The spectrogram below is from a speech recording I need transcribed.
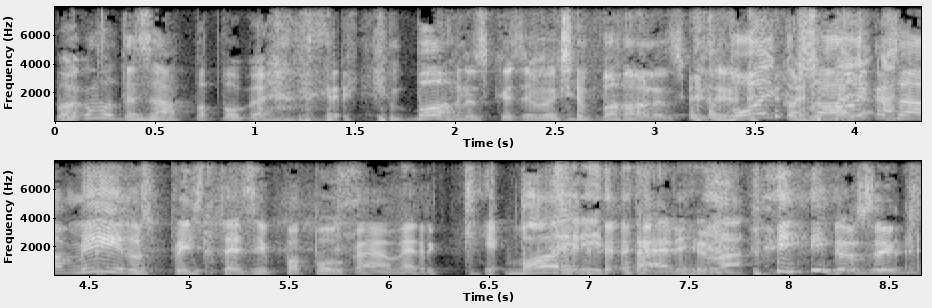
Voiko muuten saa papukaijamerkki? Bonuskysymyksen bonuskysymys. Voiko saa- Voiko saa miinuspisteisiin papukaijamerkki? vai, erittäin hyvä. Miinus yksi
